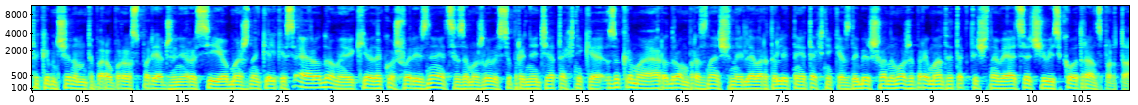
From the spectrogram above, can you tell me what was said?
Таким чином, тепер у розпорядженні Росії обмежена кількість аеродромів, які також вирізняються за можливістю прийняття техніки. Зокрема, аеродром призначений для вертолітної техніки, здебільшого не може приймати тактичну авіацію чи військового транспорту.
